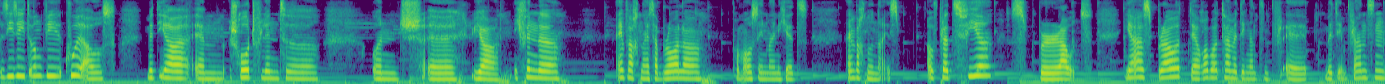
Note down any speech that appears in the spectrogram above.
sie sieht irgendwie cool aus. Mit ihrer ähm, Schrotflinte. Und äh, ja, ich finde einfach nicer Brawler. Vom Aussehen meine ich jetzt. Einfach nur nice. Auf Platz 4 Sprout. Ja, Sprout, der Roboter mit den ganzen äh, mit den Pflanzen.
